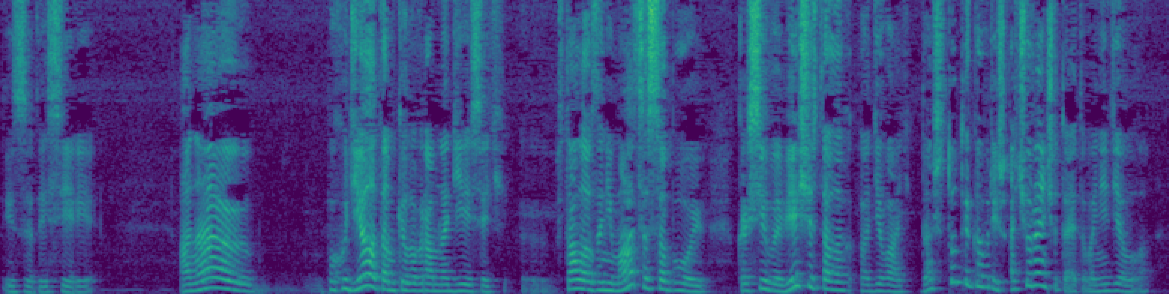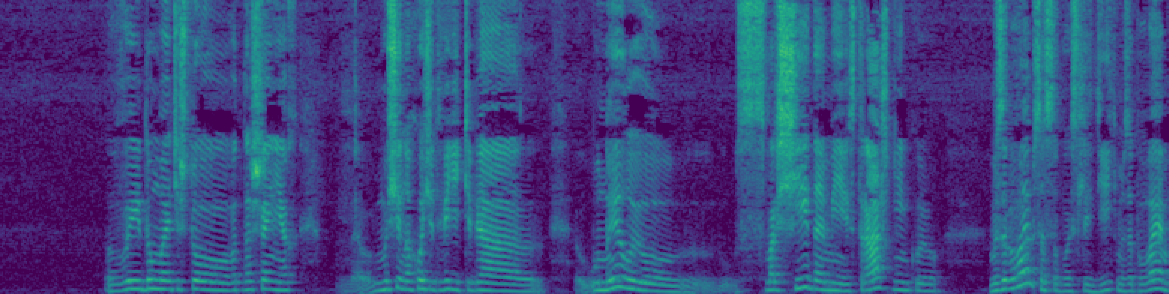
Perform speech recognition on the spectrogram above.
из этой серии. Она похудела там килограмм на 10, стала заниматься собой, красивые вещи стала одевать. Да что ты говоришь? А что раньше-то этого не делала? Вы думаете, что в отношениях мужчина хочет видеть тебя унылую, с морщинами, страшненькую. Мы забываем со собой следить, мы забываем э,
